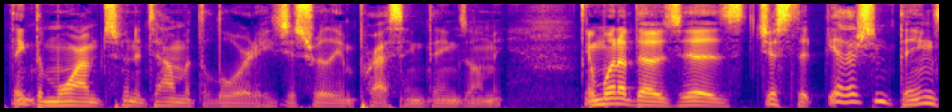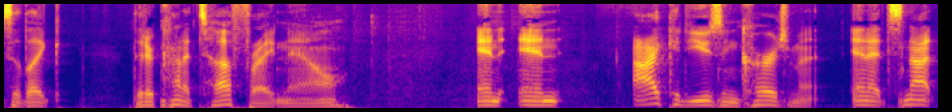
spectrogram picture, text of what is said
I think the more I'm spending time with the Lord, He's just really impressing things on me. And one of those is just that, yeah, there's some things that like that are kind of tough right now, and and I could use encouragement. And it's not,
